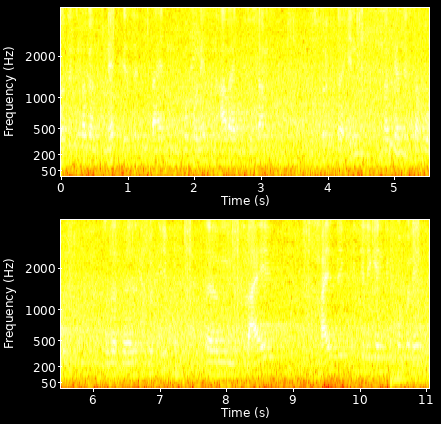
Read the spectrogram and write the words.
Was immer ganz nett ist, die beiden Komponenten arbeiten zusammen. Das drückt da hin und dann fährt es da hoch. So dass wir im Prinzip ähm, zwei halbwegs intelligente Komponenten,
